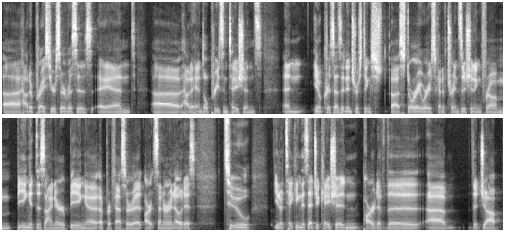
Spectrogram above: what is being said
uh, how to price your services and uh, how to handle presentations. And you know, Chris has an interesting uh, story where he's kind of transitioning from being a designer, being a, a professor at Art Center in Otis, to you know taking this education part of the um, the job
